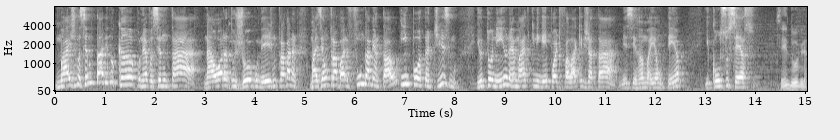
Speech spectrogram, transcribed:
mas você não está ali no campo, né? Você não está na hora do jogo mesmo trabalhando. Mas é um trabalho fundamental, importantíssimo. E o Toninho, né, mais do que ninguém pode falar que ele já está nesse ramo aí há um tempo e com sucesso. Sem dúvida.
